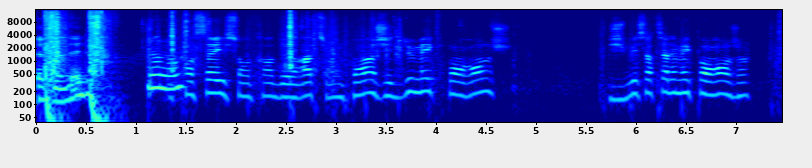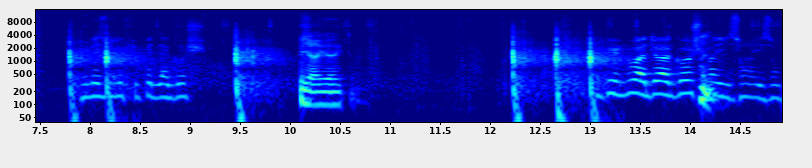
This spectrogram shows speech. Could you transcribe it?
T'as besoin d'aide? Non, non. Les Français ils sont en train de rat sur mon point. J'ai deux mecs point orange. Je vais sortir les mecs point orange. Hein. Je vous laisse vous occuper de la gauche. J'arrive avec toi. Occupez-vous à deux à gauche. Hmm. Moi ils ont. Ils ont...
